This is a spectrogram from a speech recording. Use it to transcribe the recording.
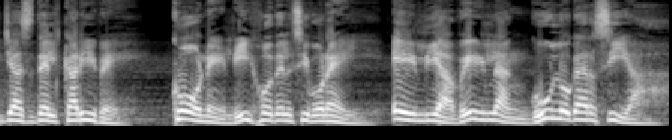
Maravillas del Caribe, con el hijo del Siboney, Eliabel Angulo García.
